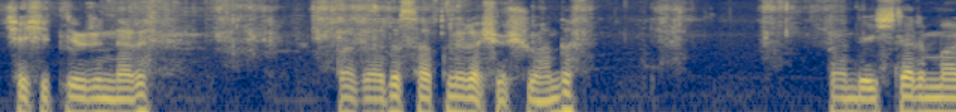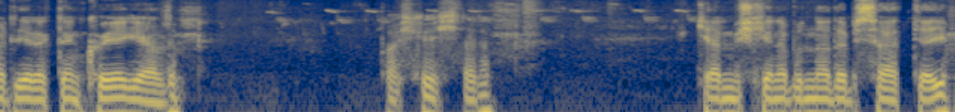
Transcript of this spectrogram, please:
Çeşitli ürünleri pazarda satmaya uğraşıyor şu anda. Ben de işlerim var diyerekten köye geldim. Başka işlerim. Gelmişken bunlara da bir saat yayayım.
